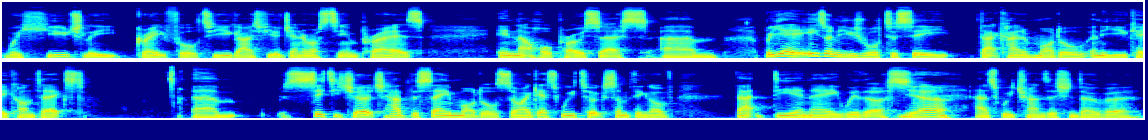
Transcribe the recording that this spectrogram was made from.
we're hugely grateful to you guys for your generosity and prayers in that whole process. Um, but yeah, it is unusual to see that kind of model in a UK context. Um, City Church had the same model, so I guess we took something of that DNA with us Yeah. as we transitioned over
